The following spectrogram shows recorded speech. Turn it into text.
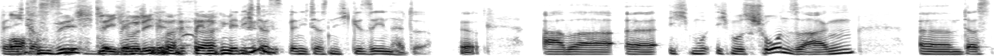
Wenn Offensichtlich, würde ich wenn, mal wenn, wenn, sagen. wenn, ich das, wenn ich das nicht gesehen hätte. Ja. Aber äh, ich, ich muss schon sagen, ähm, dass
